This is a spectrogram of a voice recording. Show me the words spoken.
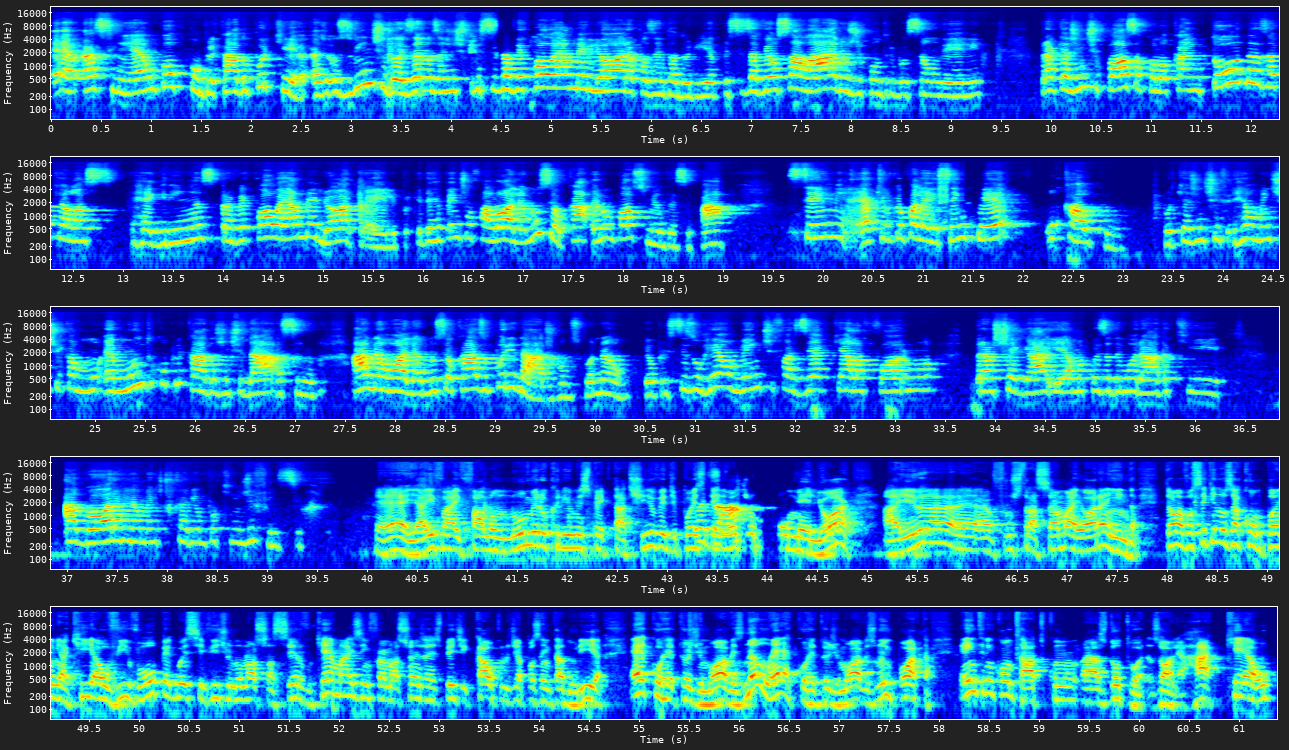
É, assim, é um pouco complicado, porque os 22 anos a gente precisa ver qual é a melhor aposentadoria, precisa ver os salários de contribuição dele, para que a gente possa colocar em todas aquelas regrinhas para ver qual é a melhor para ele. Porque de repente eu falo: olha, no seu caso, eu não posso me antecipar, sem é aquilo que eu falei, sem ter o cálculo, porque a gente realmente fica é muito complicado a gente dar assim, ah, não, olha, no seu caso por idade, vamos supor, não, eu preciso realmente fazer aquela fórmula para chegar e é uma coisa demorada que agora realmente ficaria um pouquinho difícil. É, e aí vai, fala um número, cria uma expectativa e depois Exato. tem outro melhor, aí a, a, frustração é maior ainda. Então, a você que nos acompanha aqui ao vivo ou pegou esse vídeo no nosso acervo, quer mais informações a respeito de cálculo de aposentadoria, é corretor de imóveis, não é corretor de imóveis, não importa, entre em contato com as doutoras. Olha, Raquel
